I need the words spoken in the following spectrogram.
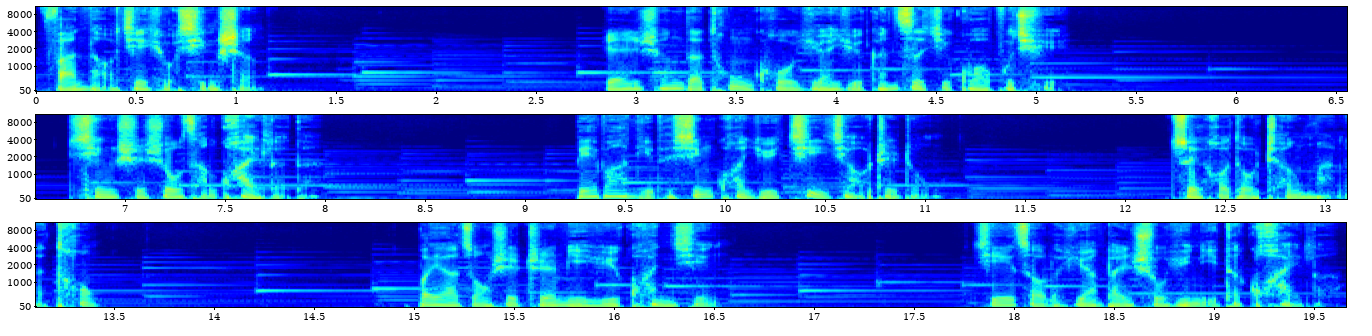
烦恼皆由心生。人生的痛苦源于跟自己过不去。心是收藏快乐的，别把你的心困于计较之中，最后都盛满了痛。不要总是执迷于困境，劫走了原本属于你的快乐。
